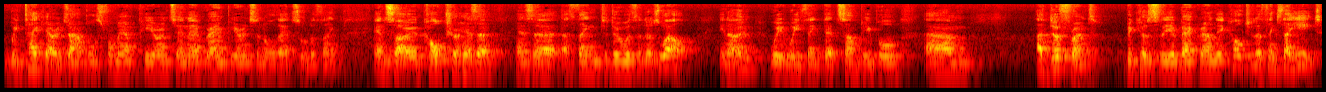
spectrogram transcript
we take our examples from our parents and our grandparents and all that sort of thing. And so culture has a, has a, a thing to do with it as well. You know, we, we think that some people um, are different because their background, their culture, the things they eat.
